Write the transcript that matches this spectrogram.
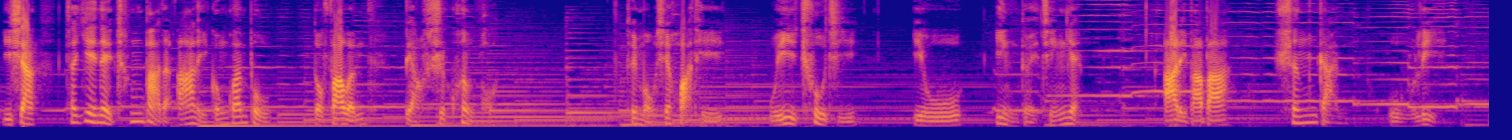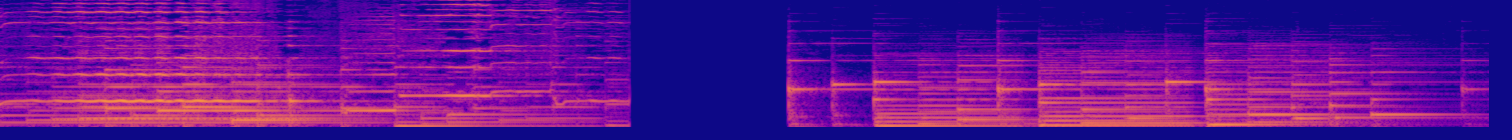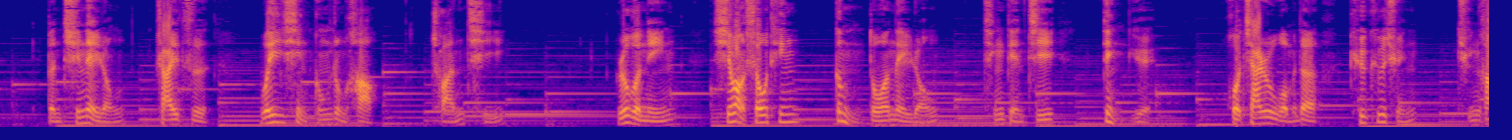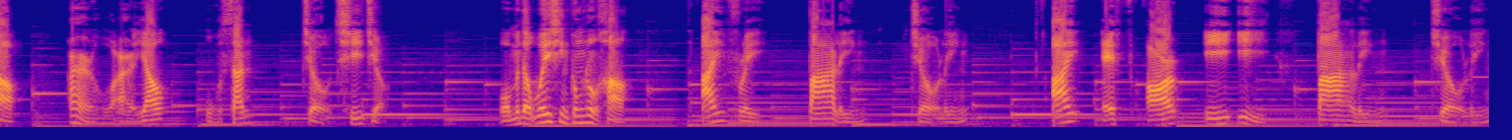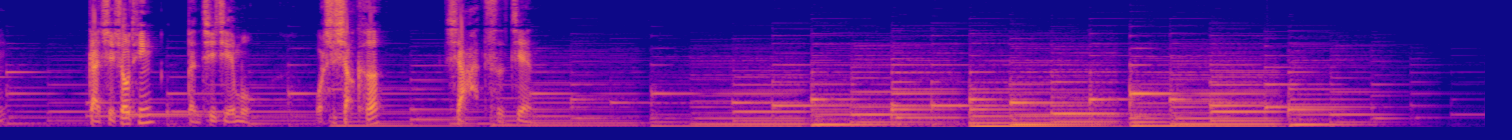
一向在业内称霸的阿里公关部都发文表示困惑，对某些话题无意触及，亦无应对经验，阿里巴巴深感无力。本期内容摘自微信公众号“传奇”。如果您希望收听更多内容，请点击订阅或加入我们的 QQ 群，群号二五二幺五三九七九。我们的微信公众号 iFree 八零九零 i f r e e 八零九零。感谢收听本期节目，我是小柯，下次见。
